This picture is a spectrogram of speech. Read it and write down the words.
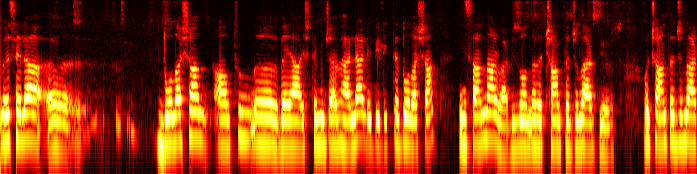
mesela e, dolaşan altın e, veya işte mücevherlerle birlikte dolaşan insanlar var. Biz onlara çantacılar diyoruz. O çantacılar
